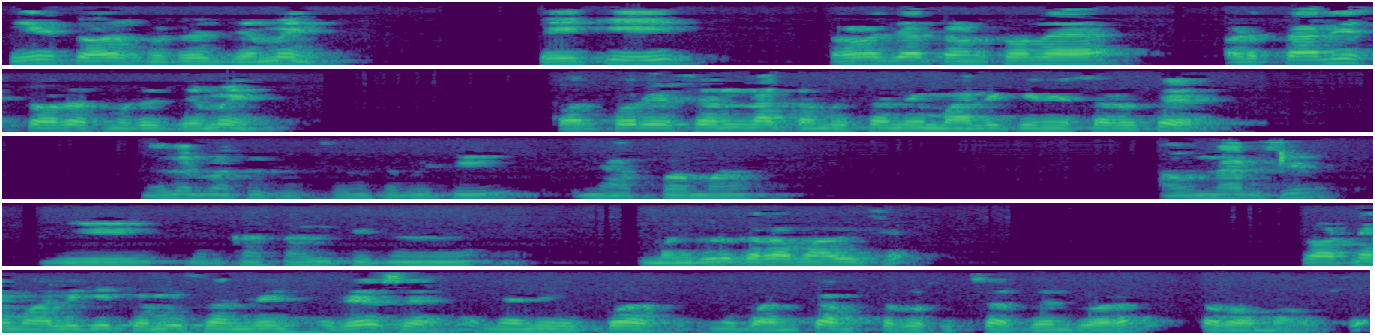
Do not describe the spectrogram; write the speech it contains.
તેર ચોરસ મીટર જમીન, પૈકી ત્રણ હજાર ત્રણસો ને અડતાલીસ ચોરસ મીટર જમીન કોર્પોરેશનના કમિશનરની માલિકીની શરતે નગરપાલિકા શિક્ષણ સમિતિને આપવામાં આવનાર છે, જે દરખાસ્ત આવી છે તેને મંજૂર કરવામાં આવી છે. પ્લોટની માલિકી કમિશનની રહેશે અને એની ઉપરનું બાંધકામ સર્વ શિક્ષા અભિયાન દ્વારા કરવામાં આવશે.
